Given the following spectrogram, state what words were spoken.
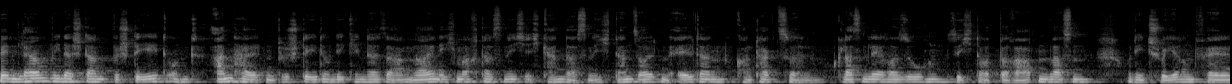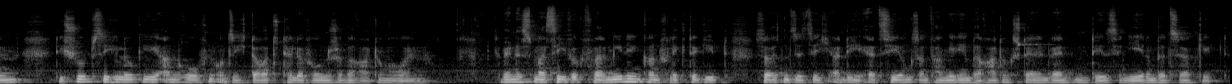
Wenn Lernwiderstand besteht und anhaltend besteht und die Kinder sagen, nein, ich mache das nicht, ich kann das nicht, dann sollten Eltern Kontakt zu einem Klassenlehrer suchen, sich dort beraten lassen und in schweren Fällen die Schulpsychologie anrufen und sich dort telefonische Beratung holen. Wenn es massive Familienkonflikte gibt, sollten Sie sich an die Erziehungs- und Familienberatungsstellen wenden, die es in jedem Bezirk gibt.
